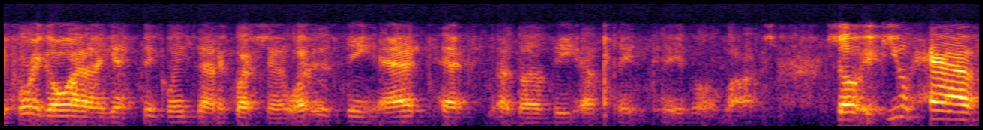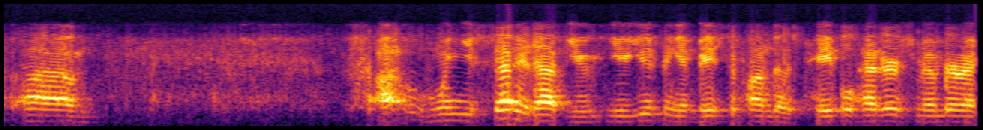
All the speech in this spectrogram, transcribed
Before we go on, I guess think Lisa had a question. What is the add text above the update table box? So if you have, um, when you set it up, you, you're using it based upon those table headers. Remember I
